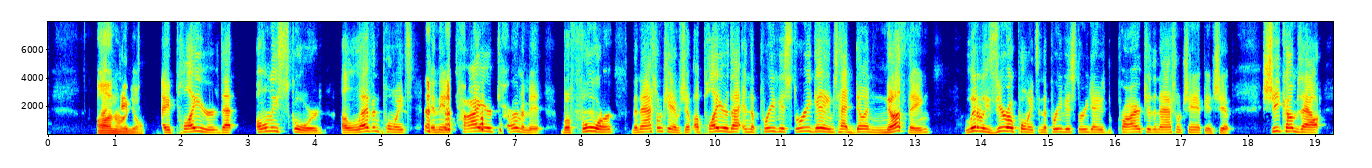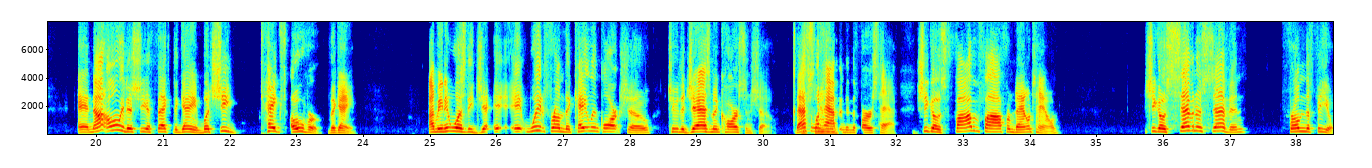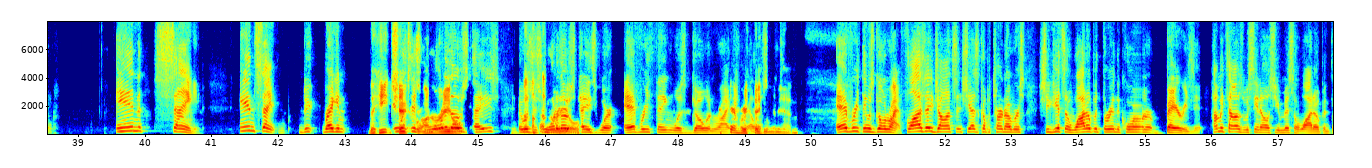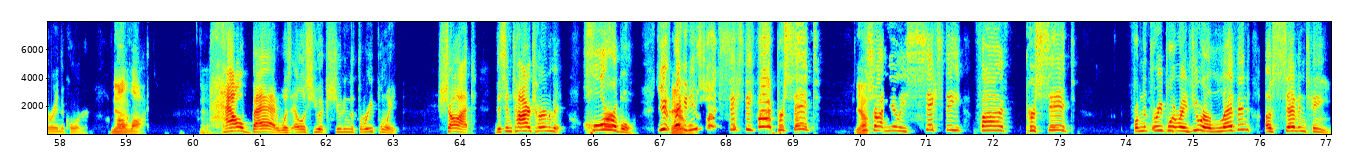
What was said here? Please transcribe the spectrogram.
Unreal. A player that only scored 11 points in the entire tournament before the national championship, a player that in the previous three games had done nothing, literally zero points in the previous three games prior to the national championship. She comes out, and not only does she affect the game, but she takes over the game. I mean, it was the it, went from the Caitlin Clark show to the Jasmine Carson show. That's what happened in the first half. She goes five of five from downtown. She goes seven of seven from the field. Insane. Insane. Dude, Reagan, The heat checks just were one of those days. It was just one of those days where everything was going right Everything went in. Everything was going right. Flau'jae Johnson, she has a couple turnovers. She gets a wide open three in the corner, buries it. How many times have we seen LSU miss a wide open three in the corner? Yeah. A lot. Yeah. How bad was LSU at shooting the three point shot this entire tournament? Horrible. You Reagan, Terrible. you shot 65%. Yeah. You shot nearly 65%. from the three point range. You were 11 of 17.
